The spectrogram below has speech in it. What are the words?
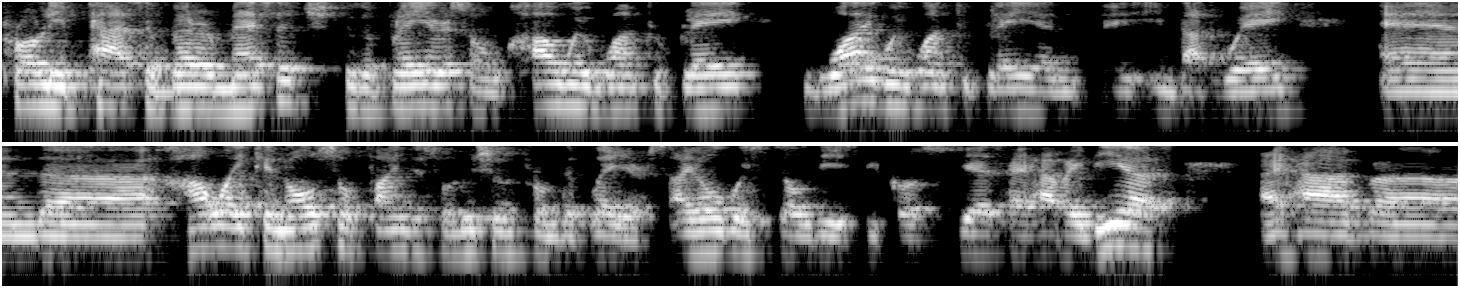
probably pass a better message to the players on how we want to play, why we want to play in, in that way, and uh, how I can also find the solution from the players. I always tell this because, yes, I have ideas I have uh,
